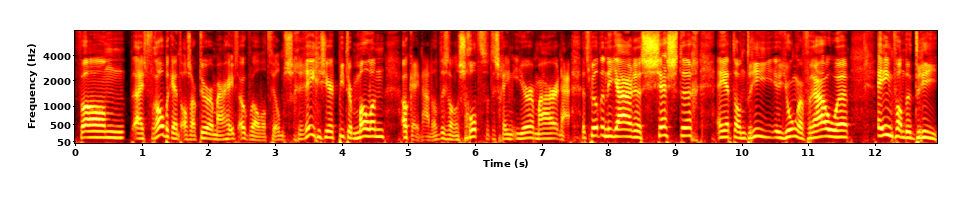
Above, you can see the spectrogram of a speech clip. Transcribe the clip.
Van, hij is vooral bekend als acteur, maar heeft ook wel wat films geregisseerd. Pieter Mullen. Oké, nou dat is dan een schot. Het is geen Ier, maar nou, het speelt in de jaren 60. En je hebt dan drie eh, jonge vrouwen. Eén van de drie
